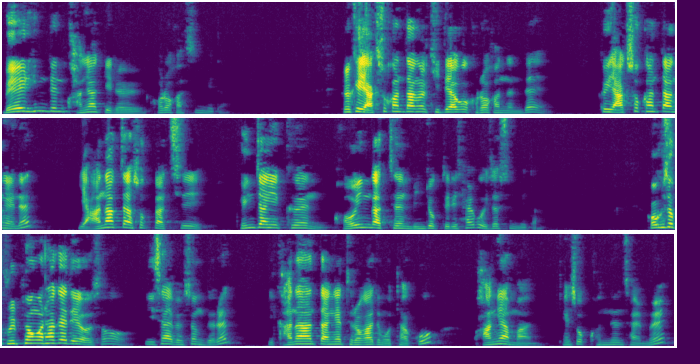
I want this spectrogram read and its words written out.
매일 힘든 광야길을 걸어갔습니다. 그렇게 약속한 땅을 기대하고 걸어갔는데 그 약속한 땅에는 이 안악자속 같이 굉장히 큰 거인 같은 민족들이 살고 있었습니다. 거기서 불평을 하게 되어서 이스라엘 백성들은 이 가나안 땅에 들어가지 못하고 광야만 계속 걷는 삶을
